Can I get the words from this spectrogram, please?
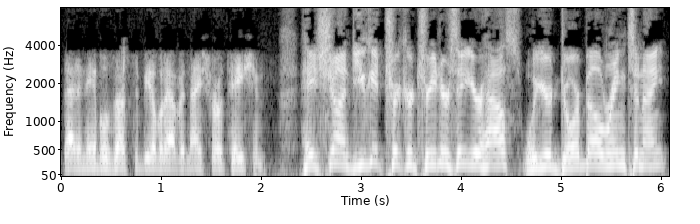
that enables us to be able to have a nice rotation. Hey, Sean, do you get trick or treaters at your house? Will your doorbell ring tonight?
